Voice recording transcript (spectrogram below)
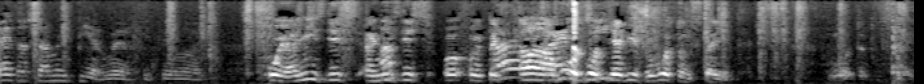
а это самый первый архипелаг. Ой, они здесь, они а? здесь, о, о, так, а, а, вот, вот, я вижу, вот он стоит. Вот он стоит.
